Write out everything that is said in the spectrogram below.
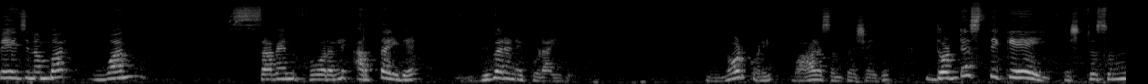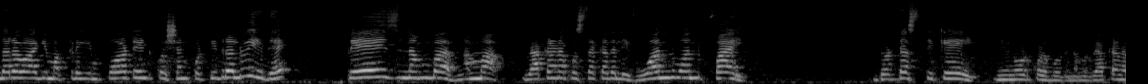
ಪೇಜ್ ನಂಬರ್ ಒನ್ ಸೆವೆನ್ ಫೋರಲ್ಲಿ ಅರ್ಥ ಇದೆ. ವಿವರಣೆ ಕೂಡ ಇದೆ. ನೀವು ನೋಡ್ಕೊಳ್ಳಿ, ಬಹಳ ಸಂತೋಷ ಇದೆ. ದೊಡ್ಡ ದೊಡ್ಡಸ್ತಿಕೆ, ಎಷ್ಟು ಸುಂದರವಾಗಿ ಮಕ್ಕಳಿಗೆ ಇಂಪಾರ್ಟೆಂಟ್ ಕ್ವಶನ್ ಕೊಟ್ಟಿದ್ರಲ್ಲೂ ಇದೆ. ಪೇಜ್ ನಂಬರ್ ನಮ್ಮ ವ್ಯಾಕರಣ ಪುಸ್ತಕದಲ್ಲಿ ಒನ್ ಒನ್ ಫೈವ್ ದೊಡ್ಡಸ್ತಿಕೆ ನೀವು ನೋಡ್ಕೊಳ್ಬೋದು. ನಮ್ಮ ವ್ಯಾಕರಣ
